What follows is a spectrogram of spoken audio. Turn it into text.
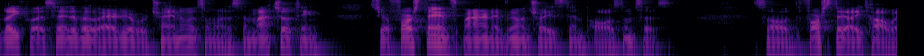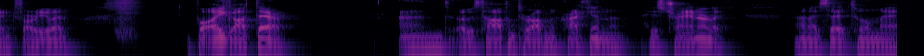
like what I said about earlier. We're training with someone. It's the macho thing. So your first day in sparring, everyone tries to impose themselves. So the first day I thought went very well, but I got there, and I was talking to Rob McCracken and his trainer, like, and I said to him, uh,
